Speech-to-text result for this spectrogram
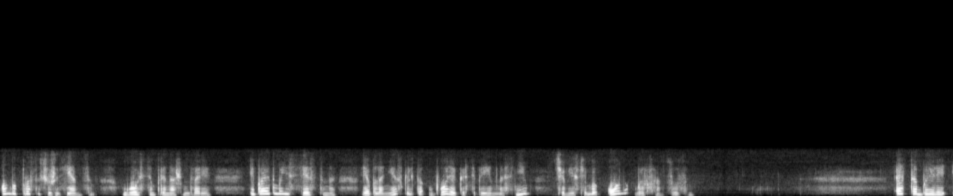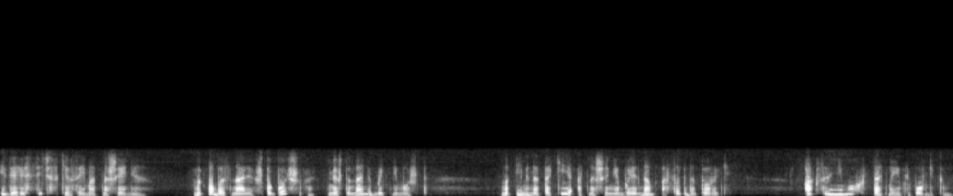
Он был просто чужеземцем, гостем при нашем дворе, и поэтому, естественно, я была несколько более гостеприимна с ним, чем если бы он был французом. Это были идеалистические взаимоотношения. Мы оба знали, что большего между нами быть не может. Но именно такие отношения были нам особенно дороги. Аксель не мог стать моим любовником.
